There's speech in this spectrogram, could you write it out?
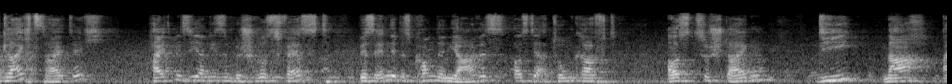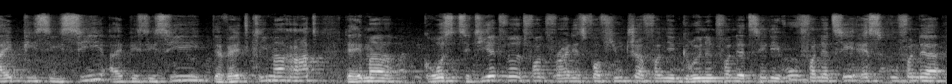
gleichzeitig halten sie an diesem Beschluss fest, bis Ende des kommenden Jahres aus der Atomkraft auszusteigen, die nach IPCC, IPCC, der Weltklimarat, der immer groß zitiert wird von Fridays for Future, von den Grünen, von der CDU, von der CSU, von der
